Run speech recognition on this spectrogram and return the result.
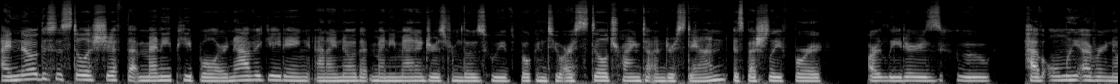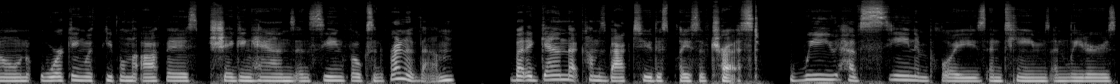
I know this is still a shift that many people are navigating, and I know that many managers from those who we've spoken to are still trying to understand, especially for our leaders who have only ever known working with people in the office, shaking hands, and seeing folks in front of them. But again, that comes back to this place of trust. We have seen employees and teams and leaders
